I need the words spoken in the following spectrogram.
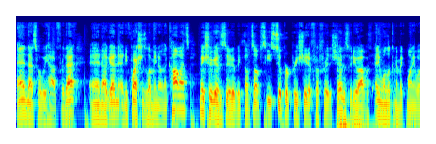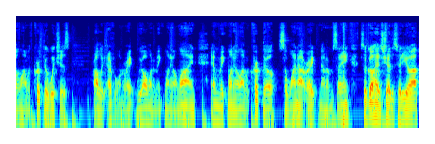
And that's what we have for that. And again, any questions, let me know in the comments. Make sure you give this video a big thumbs up. See, super appreciate it. Feel free to share this video out with anyone looking to make money online with crypto, which is probably everyone, right? We all want to make money online and we make money online with crypto. So why not, right? Know what I'm saying? So go ahead and share this video out.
